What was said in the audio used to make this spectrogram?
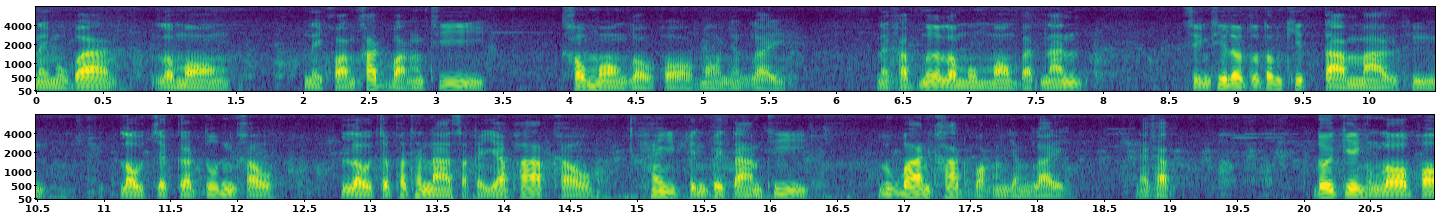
ในหมู่บ้าน เรามองในความคาดหวังที่เขามองเราพอมองอย่างไรนะครับ เมื่อเรามุมมองแบบนั้น สิ่งที่เราจะต้องคิดตามมาก็คือ เราจะกระตุ้นเขา เราจะพัฒนาศักยภาพเขาให้เป็นไปตามที่ลูกบ้านคาดหวังอย่างไรนะครับ โดยเกณฑ์ของรอพอ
